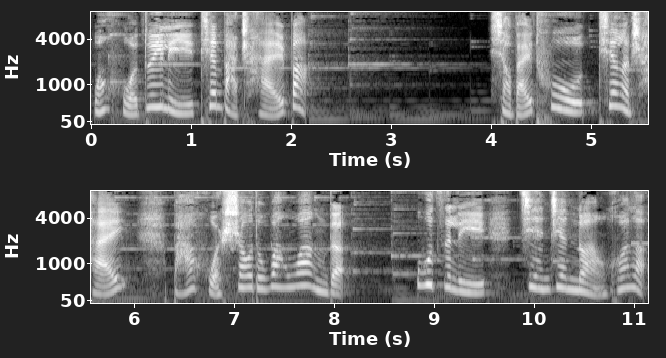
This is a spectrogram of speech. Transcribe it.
往火堆里添把柴吧。小白兔添了柴，把火烧得旺旺的。屋子里渐渐暖和了，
